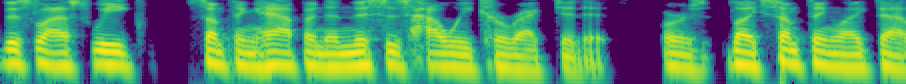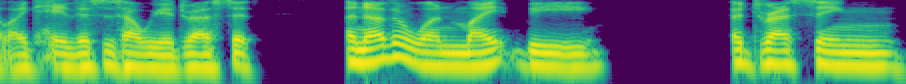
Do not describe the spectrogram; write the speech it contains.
This last week, something happened and this is how we corrected it, or like something like that. Like, hey, this is how we addressed it. Another one might be addressing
